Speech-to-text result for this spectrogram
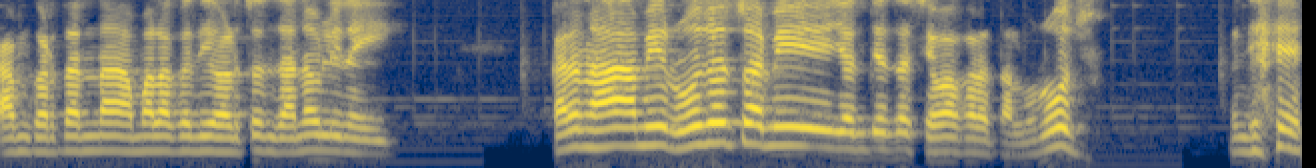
काम करताना आम्हाला कधी अडचण जाणवली नाही. कारण हा आम्ही रोजच आम्ही जनतेचा सेवा करत आलो रोज. म्हणजे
